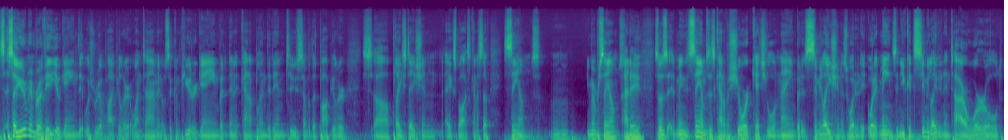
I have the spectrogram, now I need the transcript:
So, so you remember a video game that was real popular at one time, and it was a computer game, but then it kind of blended into some of the popular uh, PlayStation, Xbox kind of stuff. Sims. Mm-hmm. You remember Sims? I do. So it's, I mean, Sims is kind of a short, catchy little name, but it's simulation is what it what it means, and you can simulate an entire world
